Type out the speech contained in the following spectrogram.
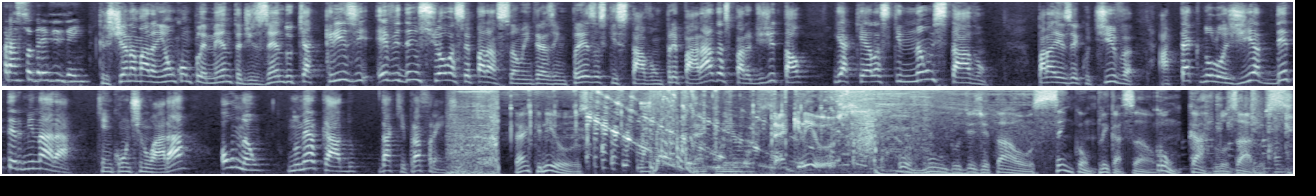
para sobreviver. Cristiana Maranhão complementa dizendo que a crise evidenciou a separação entre as empresas que estavam preparadas para o digital e aquelas que não estavam. Para a executiva, a tecnologia determinará quem continuará ou não no mercado daqui para frente. Tech News. Tech News. Tech News. O mundo digital sem complicação. Com Carlos Aros.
